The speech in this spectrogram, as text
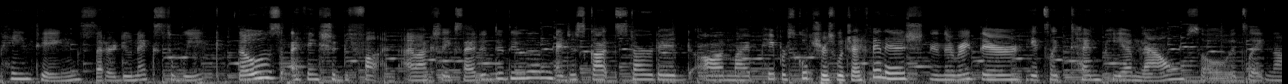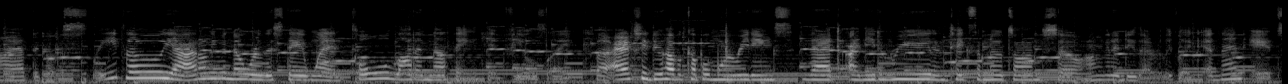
paintings that are due next week. Those I think should be fun. I'm actually excited to do them. I just got started on my paper sculptures, which I finished, and they're right there. It's like 10 p.m. now, so it's like now I have to go to sleep. So yeah, I don't even know where this day went. Whole lot of nothing, it feels like. But I actually do have a couple more readings that I need to read and take some notes on, so I'm gonna do that really quick. And then it's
